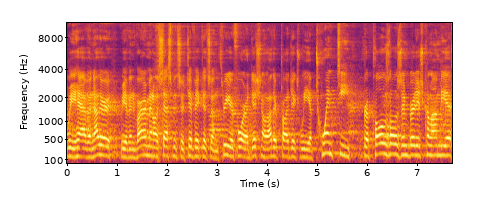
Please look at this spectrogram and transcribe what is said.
we have another, we have environmental assessment certificates on three or four additional other projects, we have 20 proposals in British Columbia,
